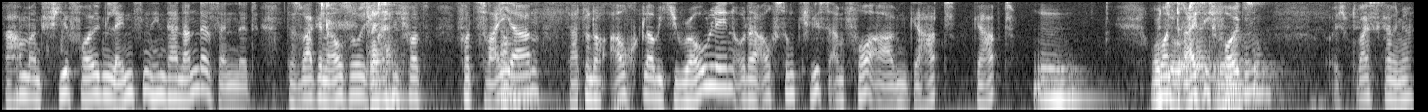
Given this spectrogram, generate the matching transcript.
warum man vier Folgen Lenzen hintereinander sendet. Das war genauso, ich Vielleicht weiß nicht, vor, vor zwei ja. Jahren, da hat man doch auch, glaube ich, Rollin oder auch so ein Quiz am Vorabend gehabt. gehabt. Mhm. Wo man 30 Folgen, ich weiß es gar nicht mehr,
